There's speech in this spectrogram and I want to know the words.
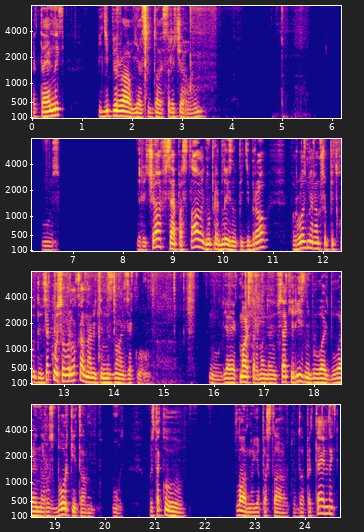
петельник, підібрав я сюди з рычагом. Ось. І рычаг, все поставив, ну приблизно підібрав по розмірам, щоб підходив. З якогось оверлока навіть і не знаю з якого. Ну, я як майстер, у мене всякі різні бувають, буває на розборки там. Ось, ось такого плану я поставив туди петельник.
